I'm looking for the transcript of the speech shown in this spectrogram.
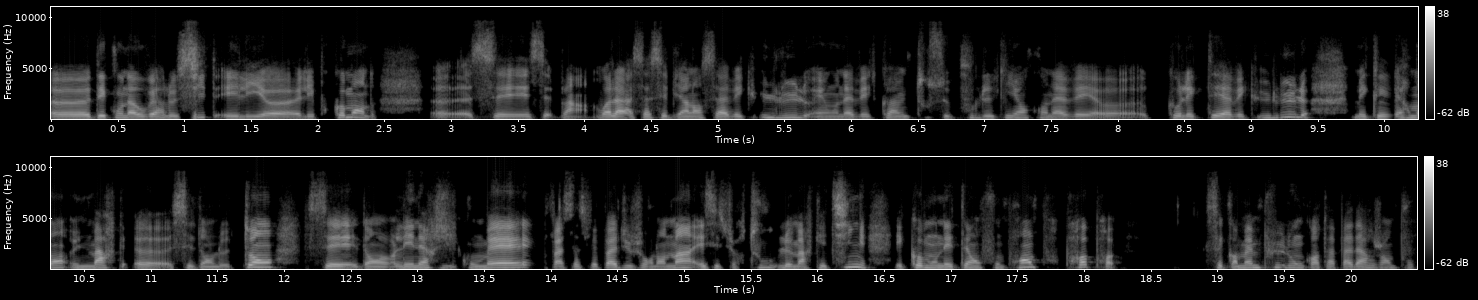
euh, dès qu'on a ouvert le site et les, euh, les commandes. Euh, c'est, ben, voilà, ça s'est bien lancé avec Ulule et on avait quand même tout ce pool de clients qu'on avait collecté avec Ulule. Mais clairement, une marque, c'est dans le temps, c'est dans l'énergie qu'on met. Enfin, ça se fait pas du jour au lendemain et c'est surtout le marketing. Et comme on était en fond propre, c'est quand même plus long quand tu n'as pas d'argent pour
